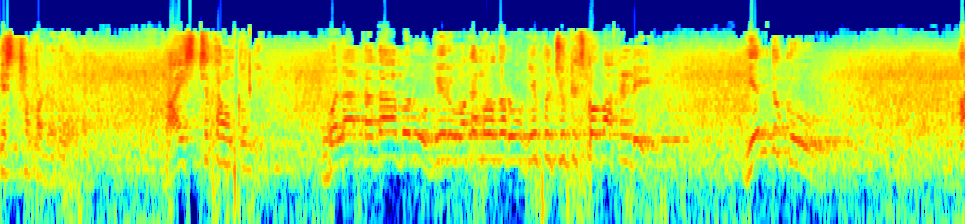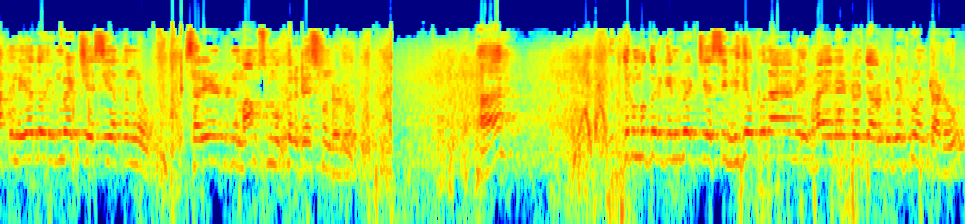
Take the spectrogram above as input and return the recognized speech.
ఇష్టపడడు. అయిష్టత ఉంటుంది. ఒలా తదాబరు మీరు ఒకరినొకరు వీపులు చూపించుకోబాకండి ఎందుకు? అతను ఏదో ఇన్వైట్ చేసి అతను సరైనటువంటి మాంసం ముక్కలు వేసుకుంటాడు. ఇద్దరు ముగ్గురికి ఇన్వైట్ చేసి మిజే పులాయని భయ అనేటువంటి ఒకటి పెట్టుకుంటాడు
